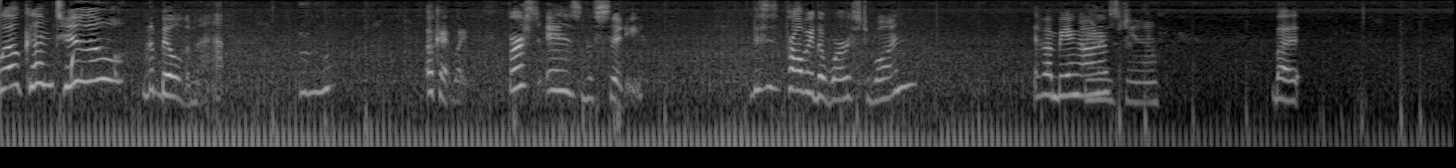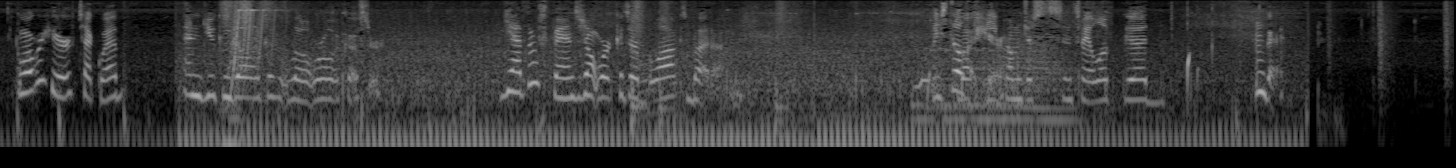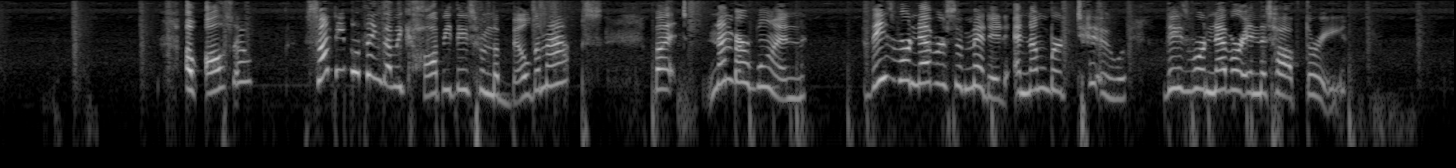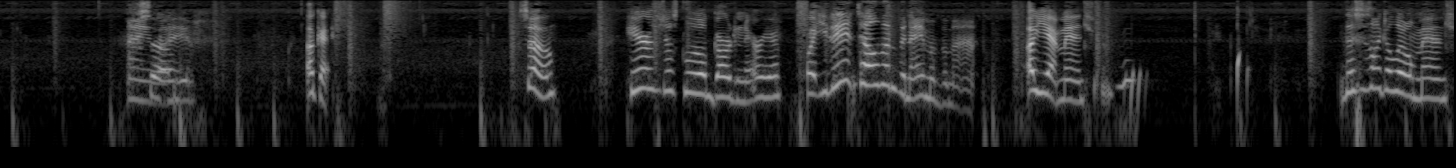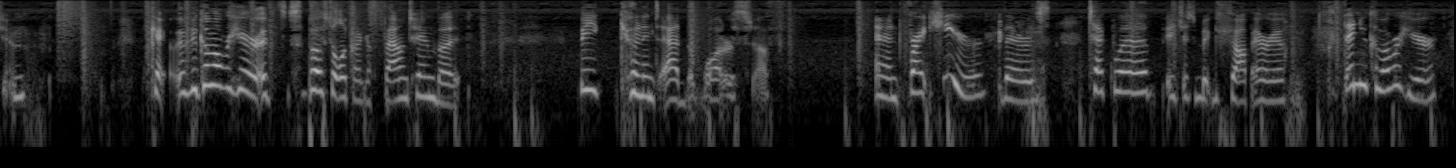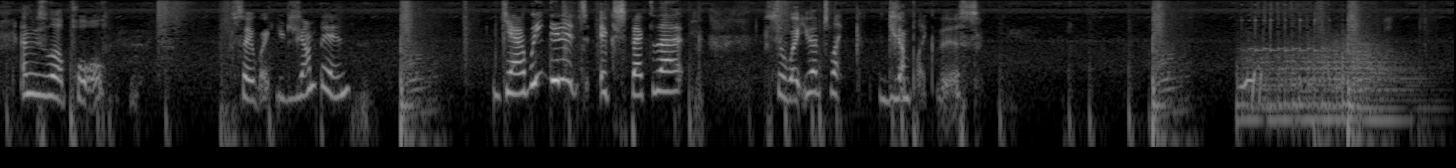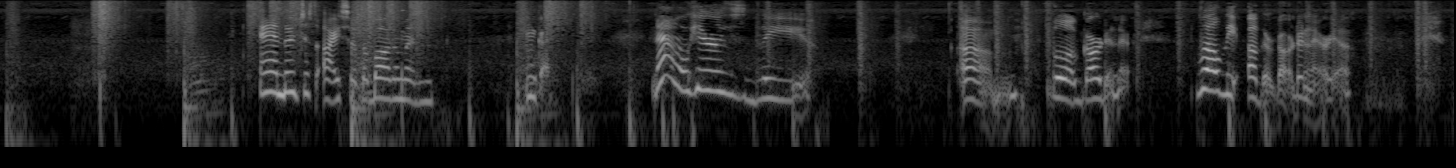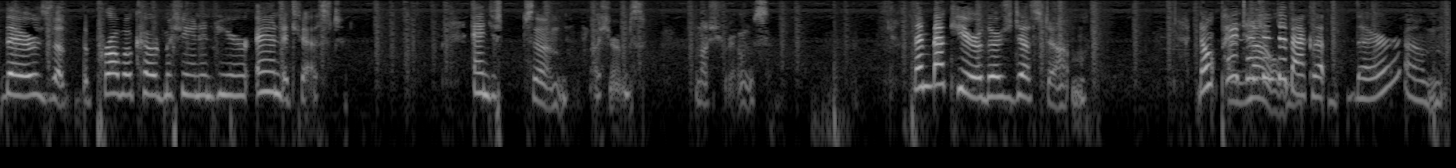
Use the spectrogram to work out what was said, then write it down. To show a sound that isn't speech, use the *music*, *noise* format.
Welcome to the build a map. Okay, wait. First is the city. This is probably the worst one, if I'm being honest. Yeah. But come over here, Tech Web, and you can go like a little roller coaster. Yeah, those fans don't work because they're blocked, but um, We still But keep here. them just since they look good. okay. Oh, also, some people think that we copied these from the Build a Maps, but number one, these were never submitted, and number two, these were never in the top three. Anyway, Okay. So, here's just a little garden area. but you didn't tell them the name of the map. Oh yeah, mansion. This is like a little mansion. Okay, if you come over here, it's supposed to look like a fountain, but we couldn't add the water stuff. And right here, there's Tech Web. It's just a big shop area. Then you come over here, and there's a little pool. So wait, you jump in. Yeah, we didn't expect that. So wait, you have to like jump like this. And there's just ice at the bottom and okay. Now here's the um the little garden area. Well, the other garden area. There's the, the promo code machine in here and a chest. And just some mushrooms. Mushrooms. Then back here there's just um don't pay attention to back up there. Um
